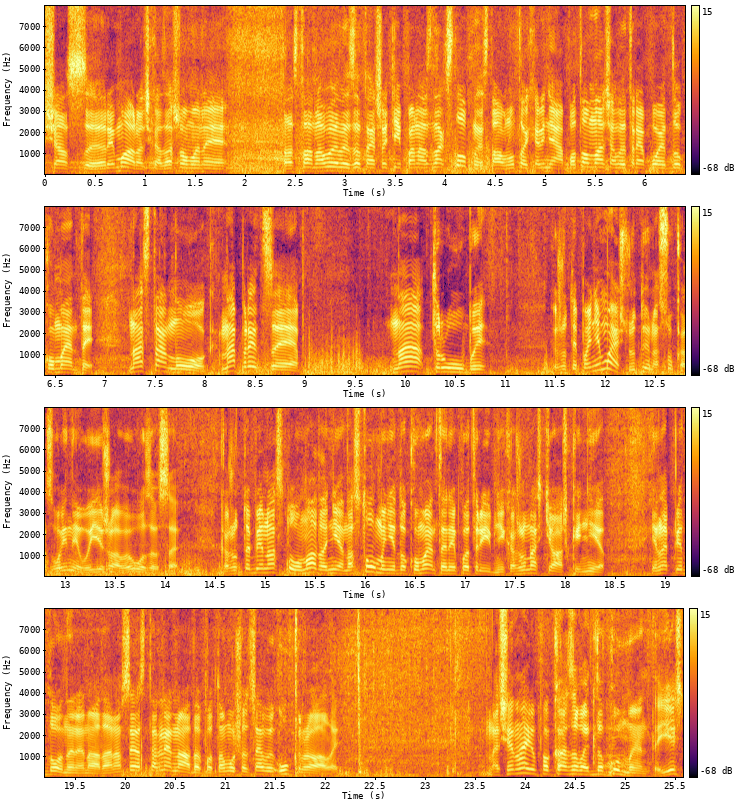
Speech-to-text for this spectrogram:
Зараз ремарочка, за що мене остановили за те, що типу, на знак стоп не став, ну то херня. Потім почали требувати документи на станок, на прицеп, на труби. Кажу, ти розумієш, людина, сука, з війни виїжджав, вивозив все. Кажу, тобі на стол треба? Ні, на стол мені документи не потрібні. Кажу, на стяжки ні. І на піддони не треба, а на все остальне треба, тому що це ви украли. Починаю показувати документи. Є ось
